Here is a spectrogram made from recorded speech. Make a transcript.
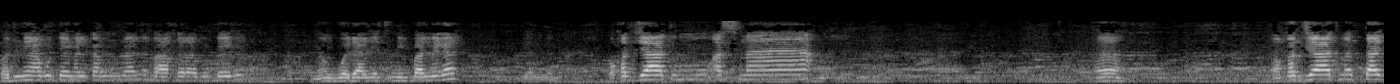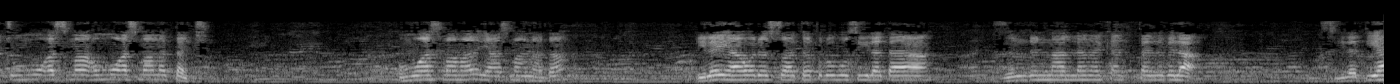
በዱንያ ጉዳይ መልካም እንላለን፣ በአኺራ ጉዳይ ግን መወዳጀት የሚባል ነገር የለም። ወቀድ ጃአት ኡሙ አስማ ወቀድ ጃአት መጣች ኡሙ አስማ ኡሙ አስማ መጣች። ኡሙ አስማ ማለት የአስማ እናታ ኢለይሃ ወደ እሷ ተጥሉቡ ሲለታ ዝምድናን ለመቀጠል ብላ ሲለቲሃ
